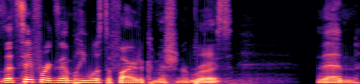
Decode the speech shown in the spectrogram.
let's say for example he was to fire the commissioner of Right. then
